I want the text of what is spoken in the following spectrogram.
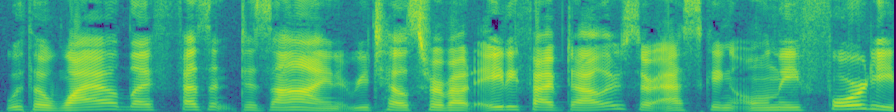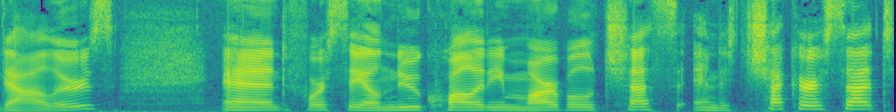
with a wildlife pheasant design. It retails for about $85. They're asking only $40. And for sale, new quality marble chess and checker set.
